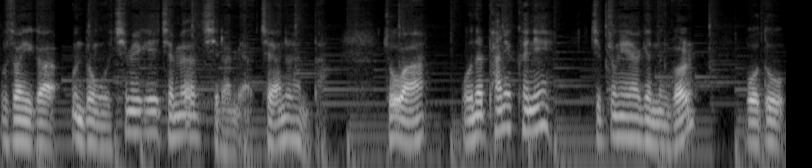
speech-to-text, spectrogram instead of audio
우성이가 운동 후 치맥이 제맛이라며 제안을 한다. 좋아. 오늘 판이 크니 집중해야겠는걸. 모두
